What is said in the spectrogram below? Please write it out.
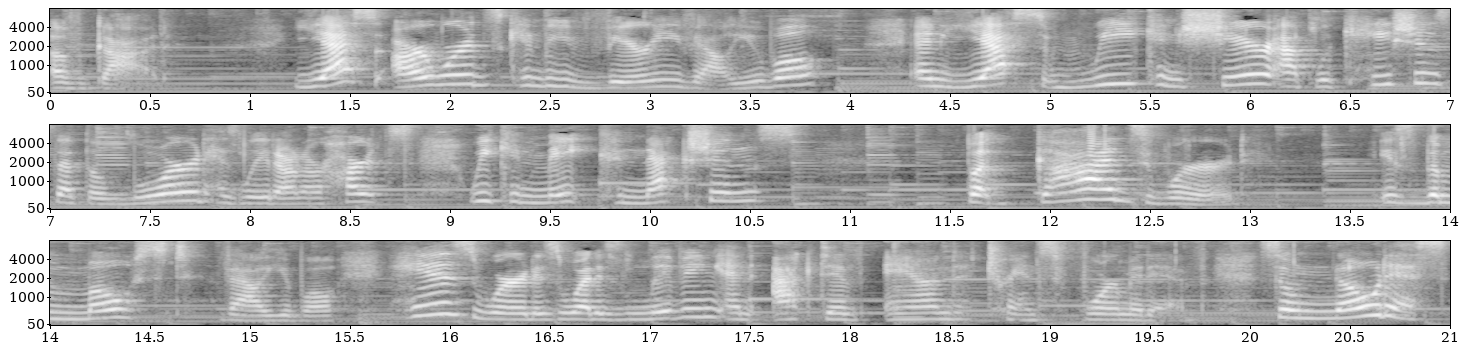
of God. Yes, our words can be very valuable. And yes, we can share applications that the Lord has laid on our hearts. We can make connections. But God's Word is the most valuable. His word is what is living and active and transformative. So notice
